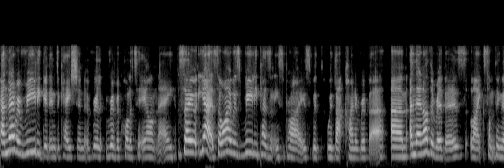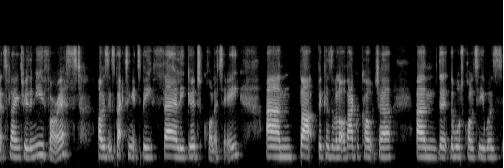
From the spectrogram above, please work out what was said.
And they're a really good indication of river quality aren't they? So yeah so i was really pleasantly surprised with with that kind of river. Um, and then other rivers like something that's flowing through the new forest i was expecting it to be fairly good quality. Um, but because of a lot of agriculture um, the, the water quality was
